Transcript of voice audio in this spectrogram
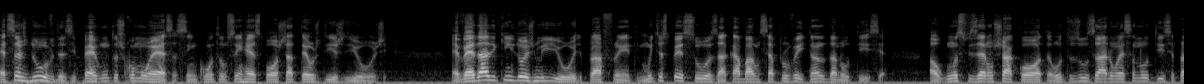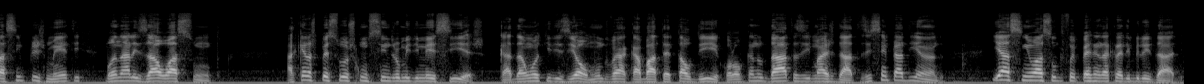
Essas dúvidas e perguntas como essa se encontram sem resposta até os dias de hoje. É verdade que em 2008 para frente, muitas pessoas acabaram se aproveitando da notícia. Algumas fizeram chacota, outros usaram essa notícia para simplesmente banalizar o assunto. Aquelas pessoas com síndrome de Messias, cada uma que dizia, ó, oh, o mundo vai acabar até tal dia, colocando datas e mais datas, e sempre adiando. E assim o assunto foi perdendo a credibilidade.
